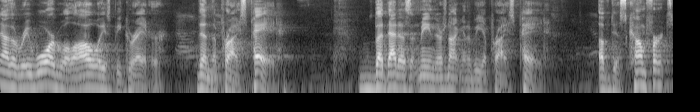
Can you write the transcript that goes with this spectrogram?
Now, the reward will always be greater than the price paid. But that doesn't mean there's not going to be a price paid of discomfort,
